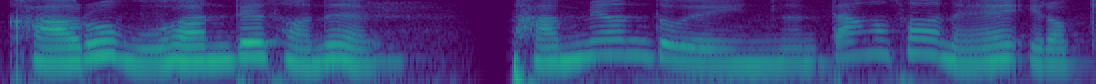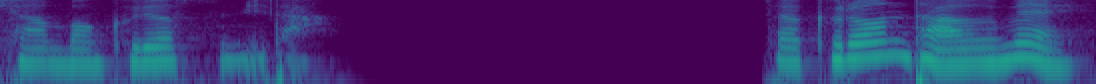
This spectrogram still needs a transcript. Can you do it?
가로 무한대선을 단면도에 있는 땅선에 이렇게 한번 그렸습니다. 자, 그런 다음에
